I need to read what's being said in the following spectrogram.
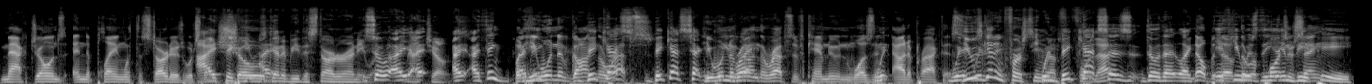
Mac Jones into playing with the starters, which I think he showed. was going to be the starter anyway. So I, Mac I, Jones. I, I think, but I he think wouldn't have gotten Big the Cat's, reps. Big Cat's technically he wouldn't have right. gotten the reps if Cam Newton wasn't When- out of practice. he was when- getting first team when reps Big Cat that. says though that like No, but if the- he the was the MVP, saying-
